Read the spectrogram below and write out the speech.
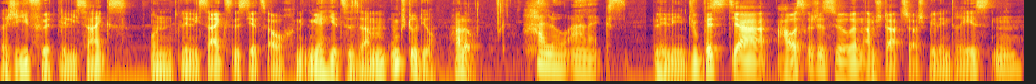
Regie führt Lily Sykes und Lily Sykes ist jetzt auch mit mir hier zusammen im Studio. Hallo. Hallo Alex. Lilly, du bist ja Hausregisseurin am Staatsschauspiel in Dresden,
